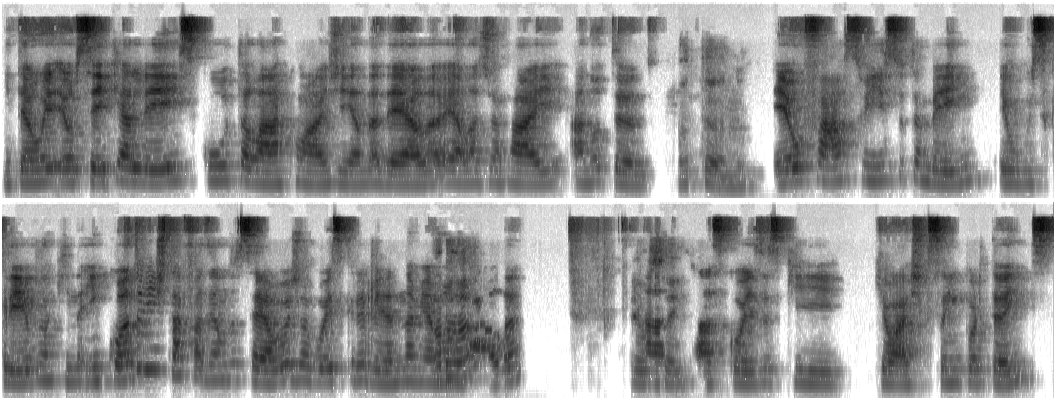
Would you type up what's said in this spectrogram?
Então, eu sei que a lei escuta lá com a agenda dela, ela já vai anotando. Anotando. Eu faço isso também, eu escrevo aqui. Enquanto a gente está fazendo o céu, eu já vou escrevendo na minha uhum. mandala eu as, sei. as coisas que, que eu acho que são importantes.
